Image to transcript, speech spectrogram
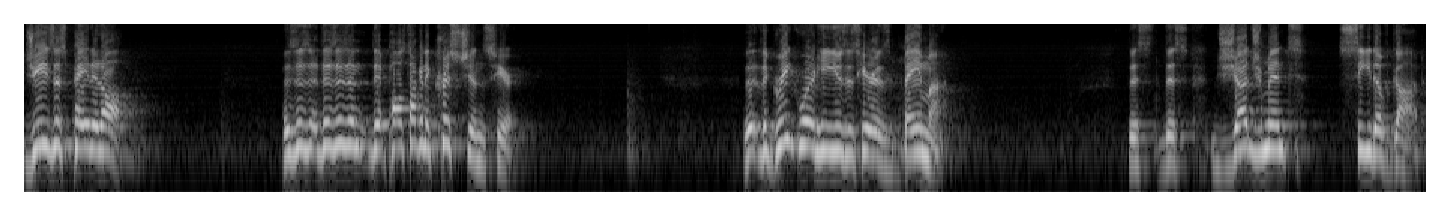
Jesus paid it all. This, is, this isn't, Paul's talking to Christians here. The, the Greek word he uses here is bema this, this judgment seat of God.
